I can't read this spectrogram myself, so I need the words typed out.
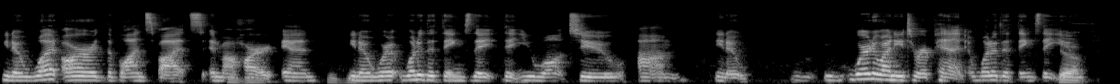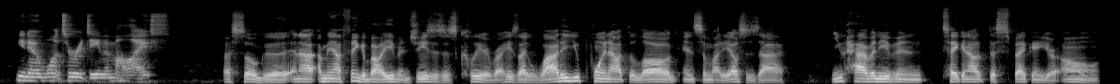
you know, what are the blind spots in my mm-hmm. heart, and mm-hmm. you know, where, what are the things that that you want to, um, you know, where do I need to repent, and what are the things that you yeah. you know want to redeem in my life. That's so good. And I, I mean, I think about even Jesus is clear, right? He's like, why do you point out the log in somebody else's eye you haven't even taken out the speck in your own.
